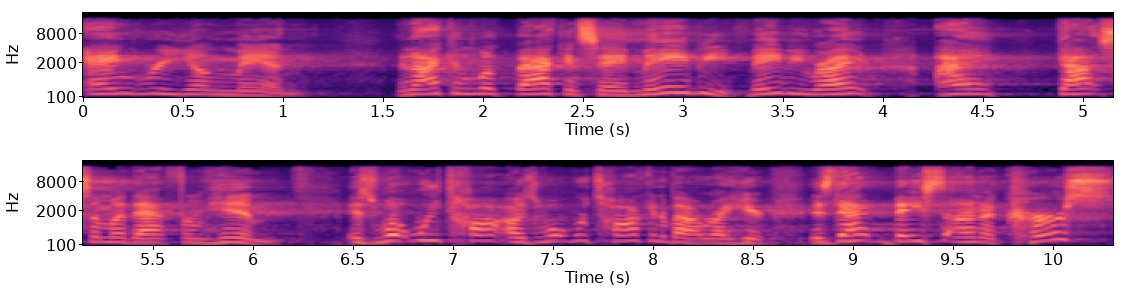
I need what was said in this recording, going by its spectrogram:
angry young man. And I can look back and say, maybe, maybe, right? I got some of that from him. Is what we talk is what we're talking about right here. Is that based on a curse?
